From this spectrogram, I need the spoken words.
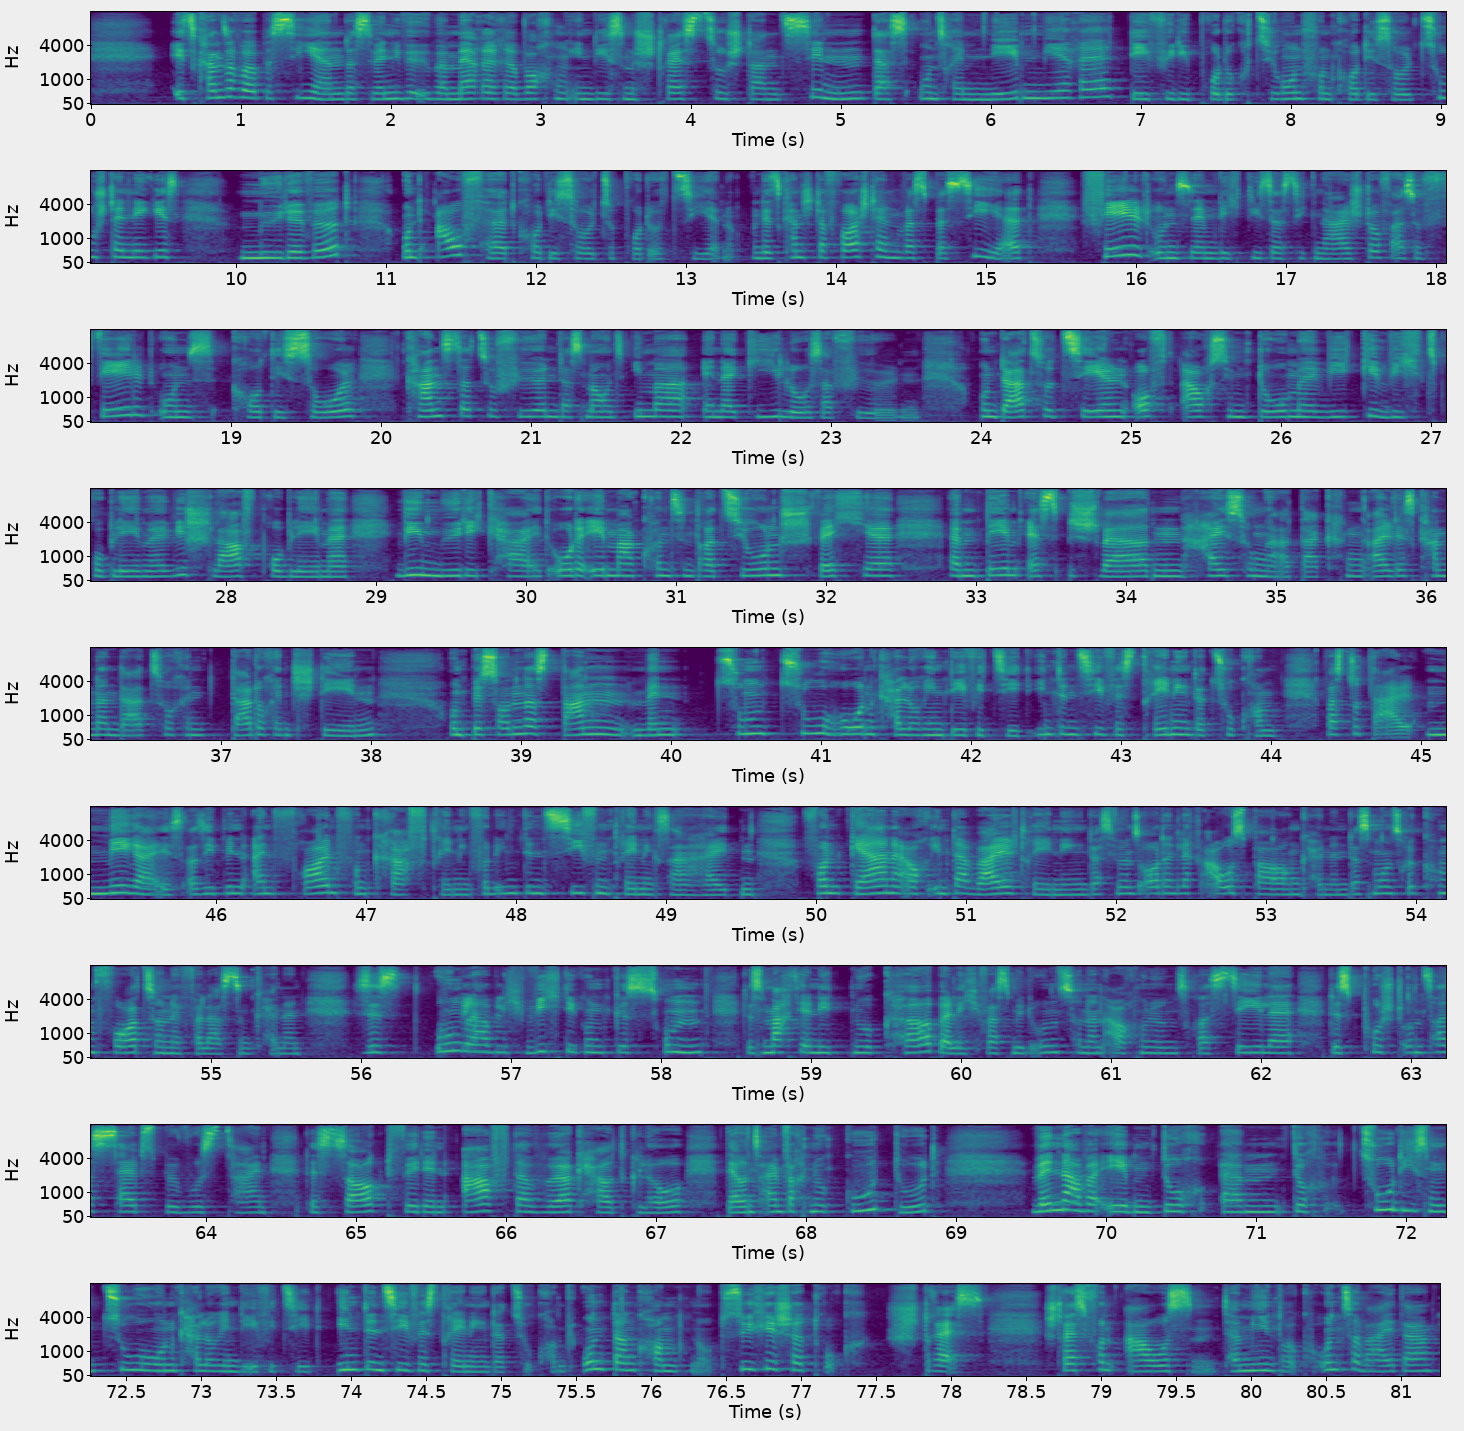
Jetzt kann es aber passieren, dass wenn wir über mehrere Wochen in diesem Stresszustand sind, dass unsere Nebenniere, die für die Produktion von Cortisol zuständig ist, müde wird und aufhört, Cortisol zu produzieren. Und jetzt kannst du dir vorstellen, was passiert. Fehlt uns nämlich dieser Signalstoff, also fehlt uns Cortisol, kann es dazu führen, dass wir uns immer energieloser fühlen. Und dazu zählen oft auch Symptome wie Gewichtsprobleme, wie Schlafprobleme, wie Müdigkeit oder auch Konzentrationsschwäche, ähm, BMS-Beschwerden, Heißhungerattacken, all das kann dann dazu, dadurch entstehen. Und besonders dann, wenn zum zu hohen Kaloriendefizit intensives Training dazukommt, was total mega ist. Also ich bin ein Freund von Krafttraining, von intensiven Trainingseinheiten, von gerne auch Intervalltraining, dass wir uns ordentlich ausbauen können, dass wir unsere Komfortzone verlassen können. Das ist unglaublich wichtig und gesund. Das macht ja nicht nur körperlich was mit uns, sondern auch mit unserer Seele. Das pusht unser Selbstbewusstsein. Das sorgt für den After-Workout-Glow, der uns einfach nur gut tut. Wenn aber eben durch, ähm, durch zu diesem zu hohen Kaloriendefizit intensives Training dazu kommt und dann kommt noch psychischer Druck, Stress, Stress von außen, Termindruck und so weiter,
